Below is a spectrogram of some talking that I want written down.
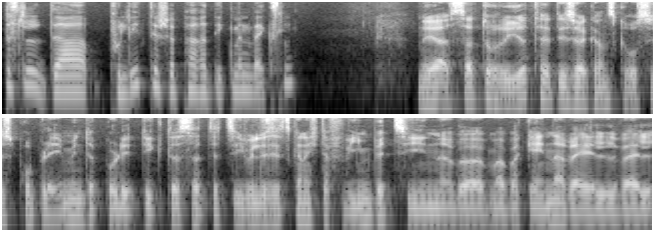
bisschen der politische Paradigmenwechsel? Naja, Saturiertheit ist ein ganz großes Problem in der Politik. Das hat jetzt, ich will das jetzt gar nicht auf Wien beziehen, aber, aber generell, weil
